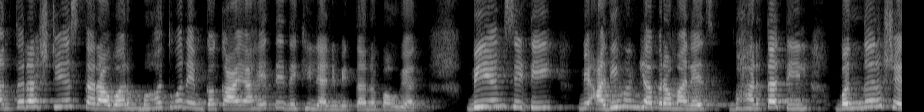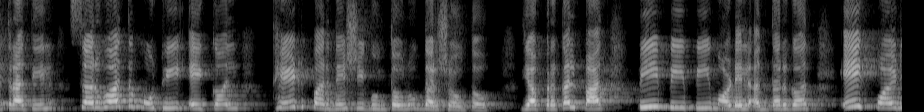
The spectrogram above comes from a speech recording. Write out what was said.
आंतरराष्ट्रीय स्तरावर महत्त्व नेमकं काय आहे ते देखील या निमित्तानं पाहूयात. बीएमसीटी मी आधी म्हटल्याप्रमाणेच भारतातील बंदर क्षेत्रातील सर्वात मोठी एकल थेट परदेशी गुंतवणूक दर्शवतं. या प्रकल्पात पीपीपी मॉडेल अंतर्गत एक पॉईंट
